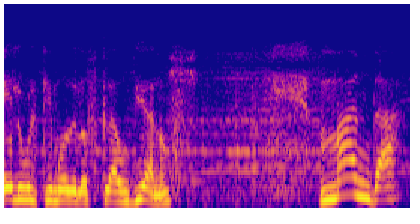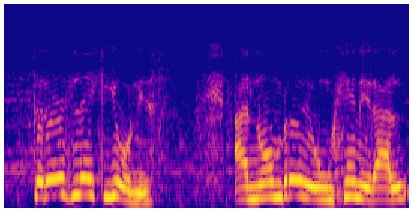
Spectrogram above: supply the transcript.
el último de los claudianos, manda tres legiones a nombre de un general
